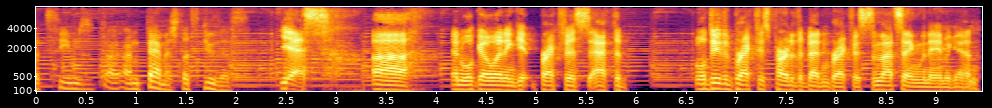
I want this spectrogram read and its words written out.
That seems. I I'm famished. Let's do this. Yes. Uh, and we'll go in and get breakfast at the. We'll do the breakfast part of the bed and breakfast. I'm not saying the name again.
